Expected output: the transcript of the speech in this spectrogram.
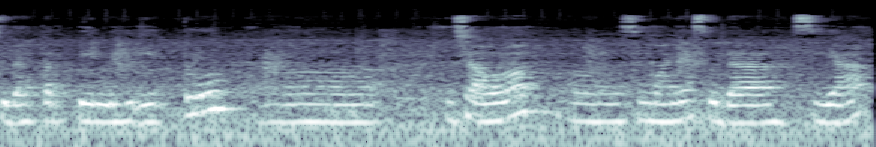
sudah terpilih itu, uh, insya Allah uh, semuanya sudah siap,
